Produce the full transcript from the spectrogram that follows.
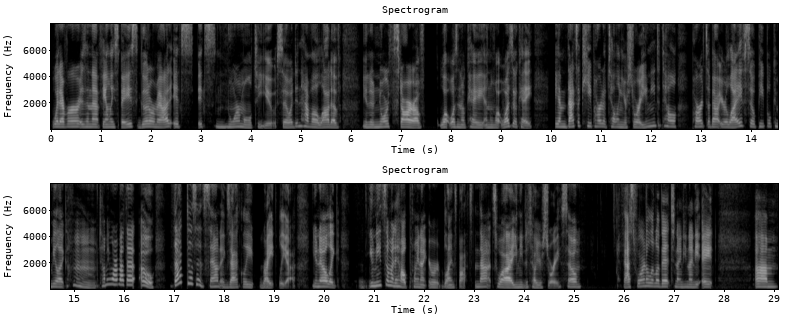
whatever is in that family space, good or bad, it's it's normal to you. So I didn't have a lot of, you know, north star of what wasn't okay and what was okay. And that's a key part of telling your story. You need to tell parts about your life so people can be like, hmm, tell me more about that. Oh, that doesn't sound exactly right, Leah. You know, like you need someone to help point out your blind spots. And that's why you need to tell your story. So, fast forward a little bit to 1998. Um,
